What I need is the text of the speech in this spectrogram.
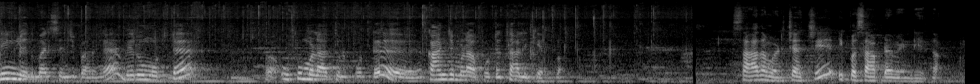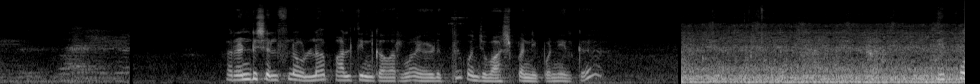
நீங்களும் இது மாதிரி செஞ்சு பாருங்கள் வெறும் முட்டை உப்பு மிளகாத்தூள் போட்டு காஞ்ச மிளகா போட்டு தாளிக்கிறலாம் சாதம் வடித்தாச்சு இப்போ சாப்பிட வேண்டியது தான் ரெண்டு ஷெல்ஃபில் உள்ள பாலித்தீன் கவர்லாம் எடுத்து கொஞ்சம் வாஷ் பண்ணி பண்ணியிருக்கு. இப்போ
